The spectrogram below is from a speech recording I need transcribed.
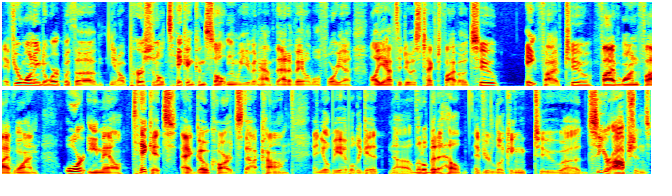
If you're wanting to work with a you know personal ticket consultant we even have that available for you. All you have to do is text 502 852 5151 or email tickets at gocards.com. And you'll be able to get uh, a little bit of help if you're looking to uh, see your options.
